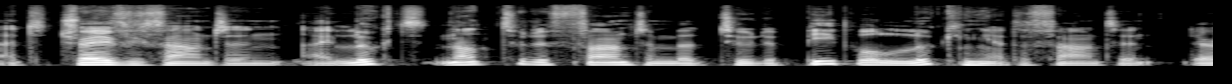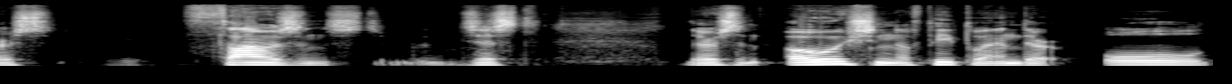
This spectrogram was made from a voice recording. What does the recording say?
at the Trevi Fountain. I looked not to the fountain, but to the people looking at the fountain. There's thousands. Just there's an ocean of people, and they're all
